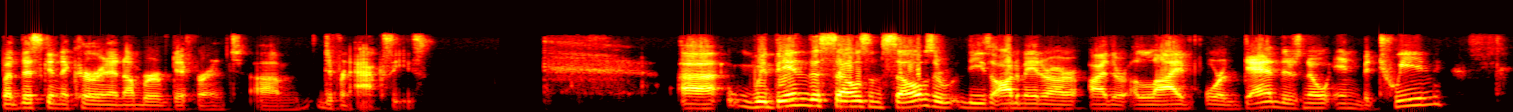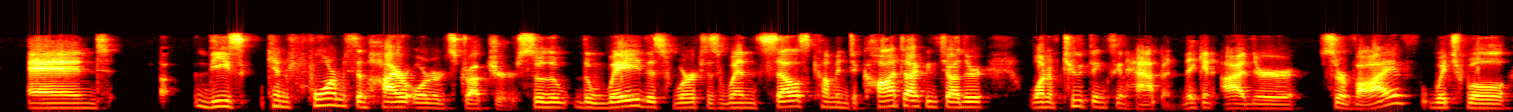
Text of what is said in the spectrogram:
but this can occur in a number of different um, different axes. Uh, within the cells themselves, these automata are either alive or dead. There's no in between, and uh, these can form some higher ordered structures. So the, the way this works is when cells come into contact with each other, one of two things can happen. They can either survive, which will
